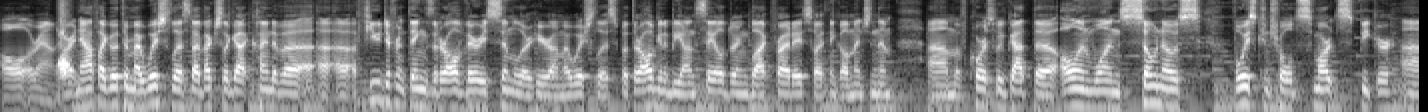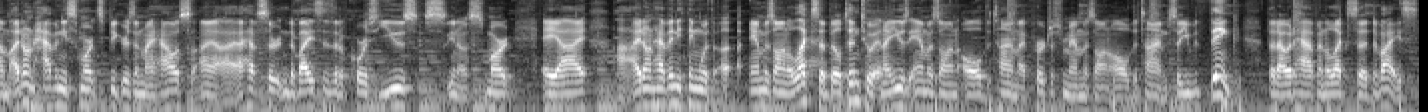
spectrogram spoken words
all around. All right, now if I go through my wish list, I've actually got kind of a, a, a, few different things that are all very similar here on my wish list, but they're all going to be on sale during Black Friday, so I think I'll mention them. Um, of course, we've got the all-in-one Sonos voice-controlled smart speaker. Um, I don't have any smart speakers in my house. I, I, have certain devices that, of course, use you know smart AI. I don't have anything with uh, Amazon Alexa built into it, and I use Amazon all the time. I purchase from Amazon all the time, so you would think that I would have an Alexa device device.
